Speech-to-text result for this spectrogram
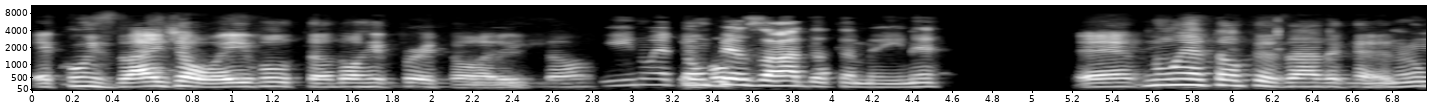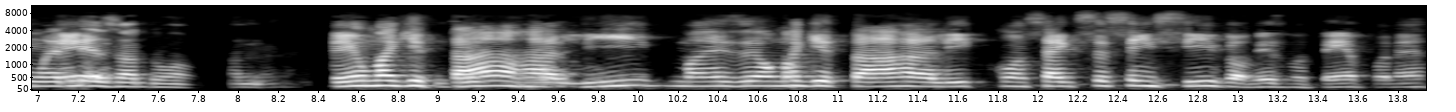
é com Slide Away voltando ao repertório. E, então, e não é tão vou... pesada também, né? É, não é tão pesada, cara. Não é tem, pesadona. Tem uma guitarra ali, mas é uma guitarra ali que consegue ser sensível ao mesmo tempo, né?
